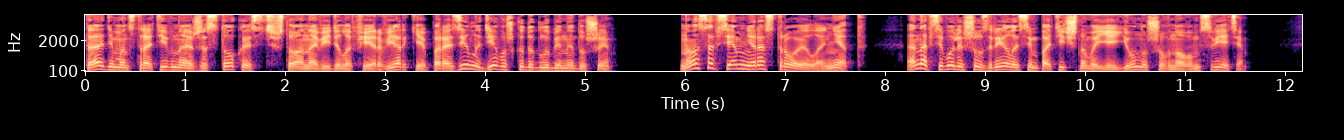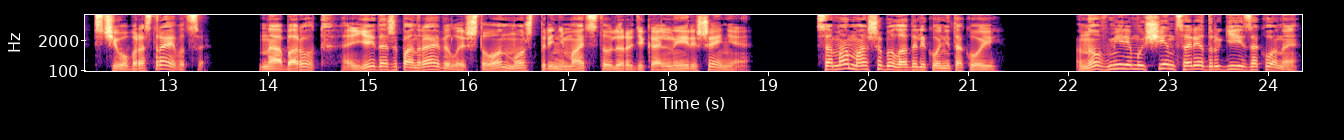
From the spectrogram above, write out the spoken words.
Та демонстративная жестокость, что она видела в фейерверке, поразила девушку до глубины души. Но совсем не расстроила, нет. Она всего лишь узрела симпатичного ей юношу в новом свете. С чего бы расстраиваться? Наоборот, ей даже понравилось, что он может принимать столь радикальные решения. Сама Маша была далеко не такой. Но в мире мужчин царят другие законы.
